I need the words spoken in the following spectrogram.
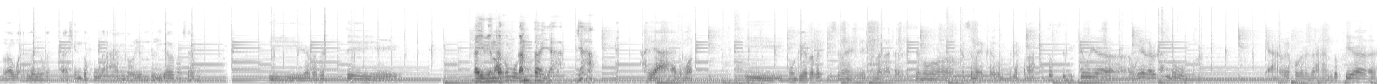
no me acuerdo, yo estaba haciendo jugando, viendo videos, no sé. Y de repente. Ahí viendo Ya, como- canta, ya, ya. Ya, el humor. Y como que de repente se me, se me, agarra- se me, se me descargó el teléfono. ah, Entonces dije, voy a, voy a cargarlo. weón. Ya lo dejo cargando, fui, a,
